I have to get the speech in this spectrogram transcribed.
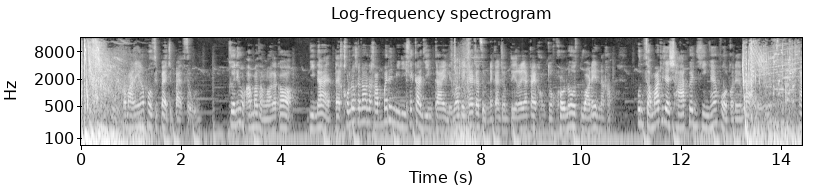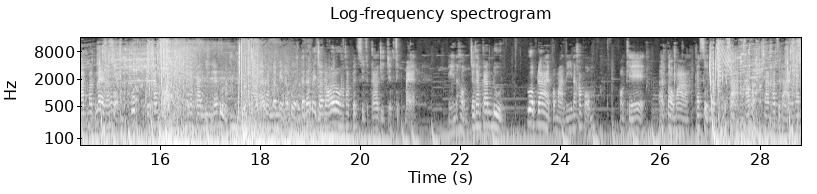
ๆ ประมาณนี้ครับ68.80คือนนี้ผมอัพมา200แล้วก็ ยิงได้ แต่ Chrono Cannon นะครับไม่ได้มีดีแค่การยิงไกล หรือว่าเป็นแค่กระสุนในการโจมตีระยะไกลของตัว Chrono Warden นะครับ คุณสามารถที่จะชาร์จเพื่อยิงให้โหดกว่าเดิมได้ชาร์จนัดแรกนะครับผมปุ๊บเป็นขั้นสองจะทำการยิงและดูดแล้วทำดาเมจระเบิดแต่ดาเมจจะน้อยลงนะครับเป็น 49.78นี้นะครับผมจะทำการดูดรวบได้ประมาณนี้นะครับผมโอเคแล้วต่อมากระสุนแบบที่สามนะครับผมชาร์จขั้นสุดท้ายนะครับ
